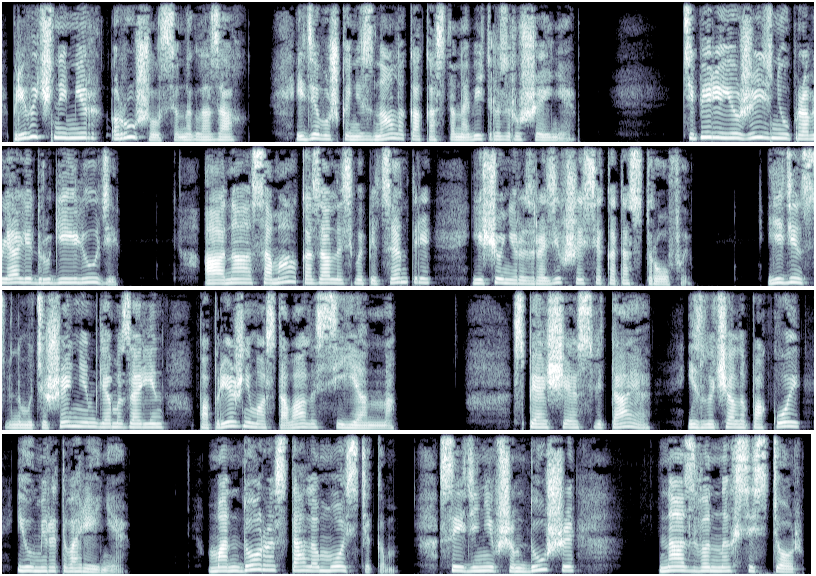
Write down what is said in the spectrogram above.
Привычный мир рушился на глазах, и девушка не знала, как остановить разрушение. Теперь ее жизнью управляли другие люди — а она сама оказалась в эпицентре еще не разразившейся катастрофы. Единственным утешением для Мазарин по-прежнему оставалась Сиенна. Спящая святая излучала покой и умиротворение. Мандора стала мостиком, соединившим души названных сестер.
